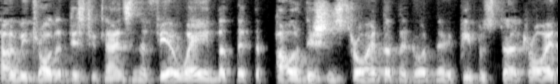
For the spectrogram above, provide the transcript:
how do we draw the district lines in a fair way and not let the politicians draw it, not let ordinary people draw it.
